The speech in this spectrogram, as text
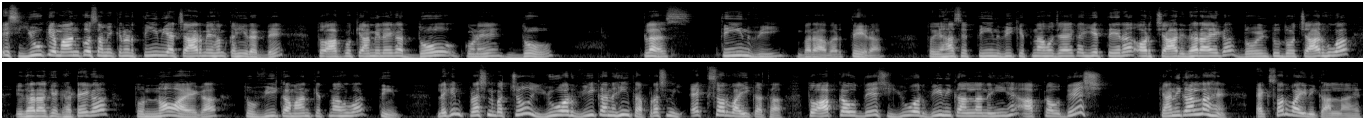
इस यू के मान को समीकरण तीन या चार में हम कहीं रख दें तो आपको क्या मिलेगा? दो गुणे दो प्लस तीन वी बराबर तेरह। तो यहाँ से तीन वी कितना हो जाएगा? ये तेरह और चार इधर आएगा, दो इंटू दो चार हुआ, इधर आके घटेगा तो नौ आएगा तो वी का मान कितना हुआ? तीन। लेकिन प्रश्न बच्चों u और v का नहीं था प्रश्न x और y का था। तो आपका उद्देश्य u और v निकालना नहीं है आपका उद्देश्य क्या निकालना है? X और y निकालना है।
